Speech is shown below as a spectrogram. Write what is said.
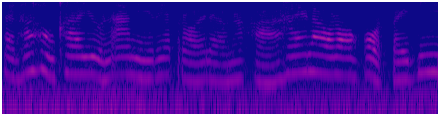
แต่ถ้าของใครอยู่หน้านี้เรียบร้อยแล้วนะคะ ให้เราลองกดไปที่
